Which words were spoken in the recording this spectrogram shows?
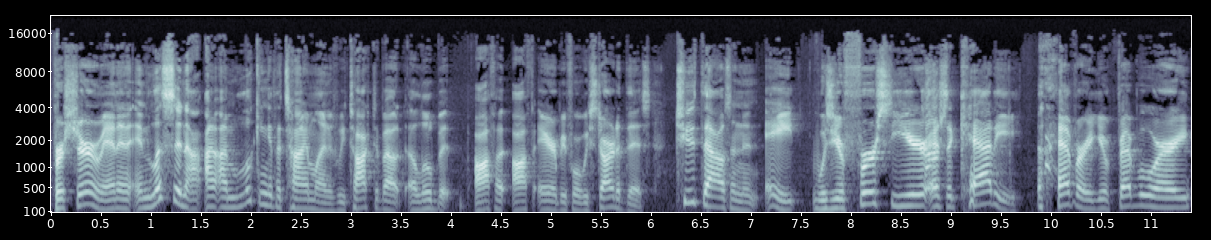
For sure, man. And, and listen, I, am looking at the timeline as we talked about a little bit off off air before we started this. 2008 was your first year as a caddy ever. Your February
